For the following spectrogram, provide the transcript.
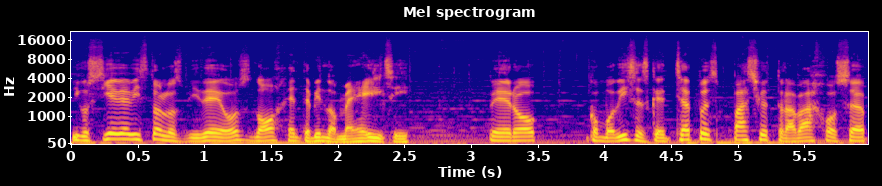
Digo, sí había visto los videos, ¿no? Gente viendo mails, sí. Pero, como dices, que ya tu espacio de trabajo, o sea,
